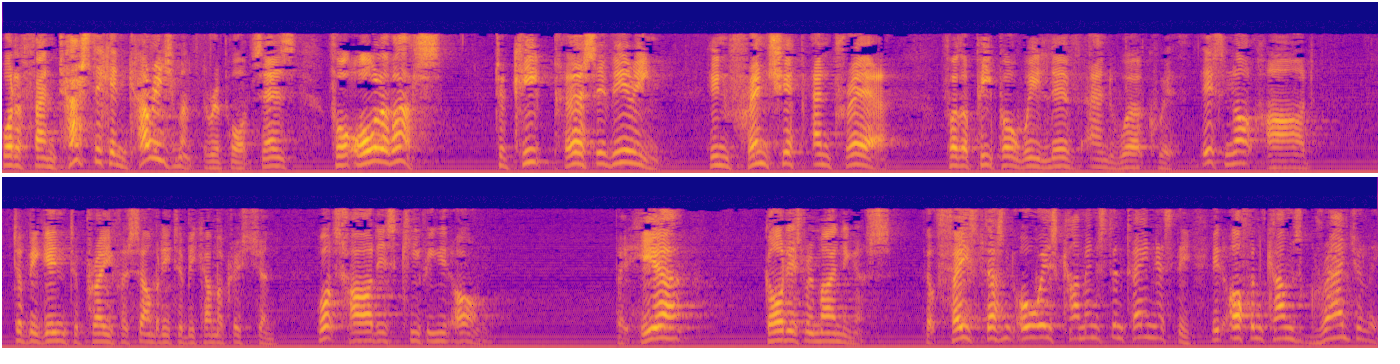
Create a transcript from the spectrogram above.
What a fantastic encouragement, the report says, for all of us to keep persevering in friendship and prayer for the people we live and work with. It's not hard to begin to pray for somebody to become a Christian. What's hard is keeping it on. But here, God is reminding us that faith doesn't always come instantaneously, it often comes gradually.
